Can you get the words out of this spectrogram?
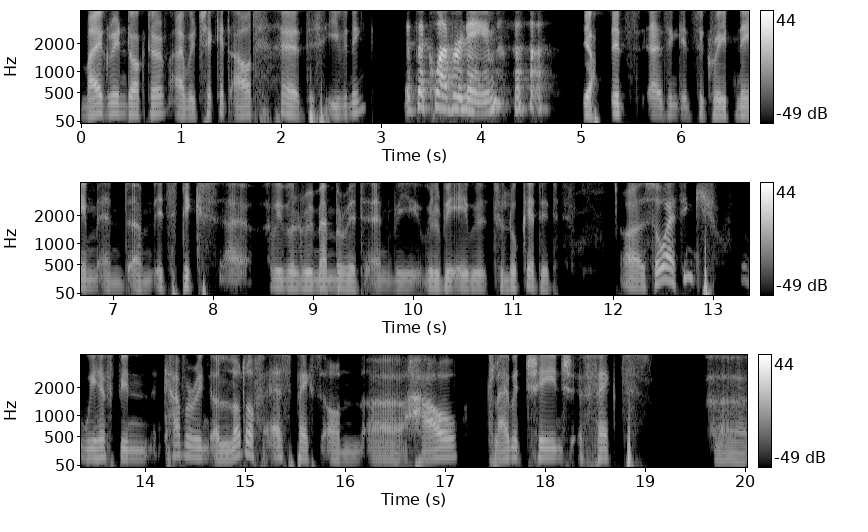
My Green Doctor. I will check it out uh, this evening. It's a clever name. yeah, it's. I think it's a great name, and um, it sticks. Uh, we will remember it, and we will be able to look at it. Uh, so I think we have been covering a lot of aspects on uh, how climate change affects uh,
